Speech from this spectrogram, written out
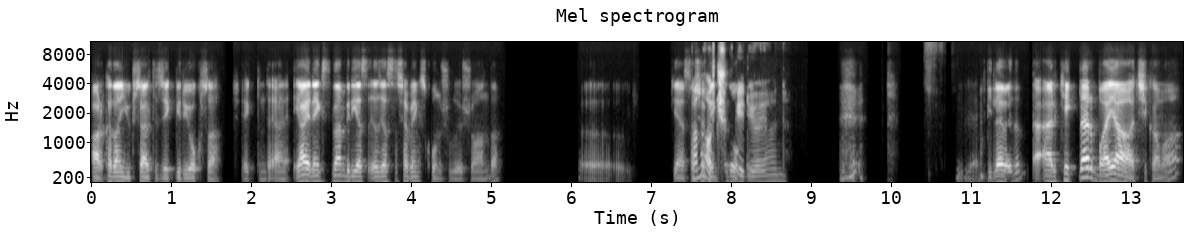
arkadan yükseltecek biri yoksa şeklinde. Yani ya NXT'den biri ya ya Sasha Banks konuşuluyor şu anda. Iıı, yani Bana Sasha Banks'e de açık okay'im. geliyor yani. Ya, bilemedim. E erkekler bayağı açık ama.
